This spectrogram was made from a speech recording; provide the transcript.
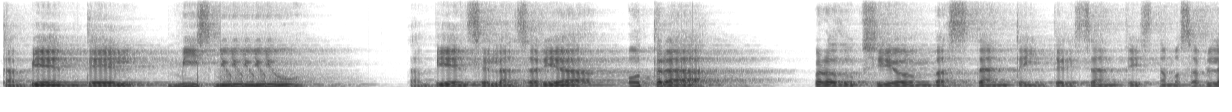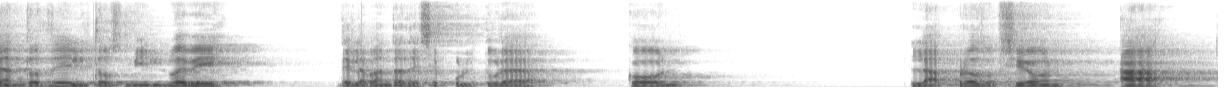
también del mismo también se lanzaría otra producción bastante interesante. Estamos hablando del 2009 de la banda de Sepultura con la producción A-Lex.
